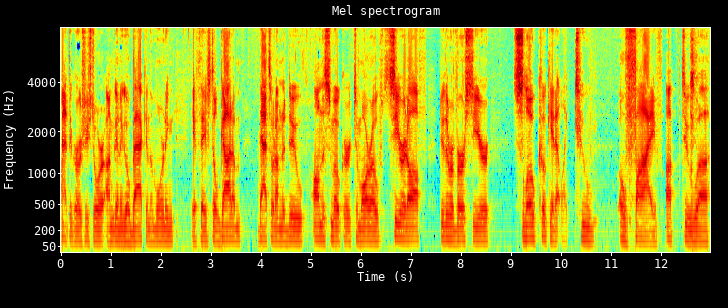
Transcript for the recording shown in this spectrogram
at the grocery store. I'm going to go back in the morning if they've still got them. That's what I'm going to do on the smoker tomorrow. Sear it off, do the reverse sear, slow cook it at like 205 up to uh,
